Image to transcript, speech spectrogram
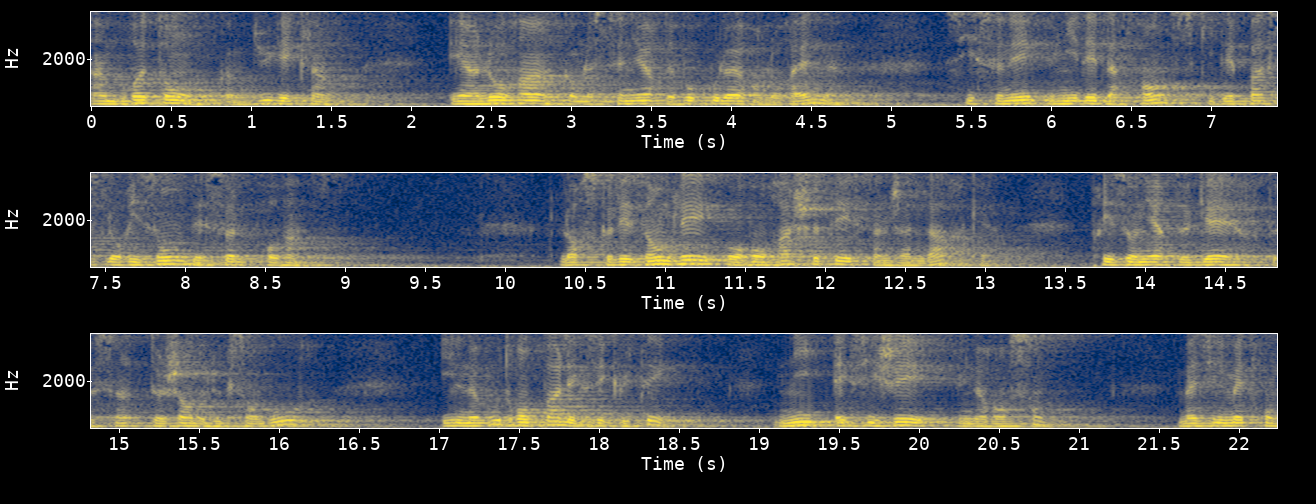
un Breton comme Duguesclin et un Lorrain comme le seigneur de Vaucouleurs en Lorraine, si ce n'est une idée de la France qui dépasse l'horizon des seules provinces? Lorsque les Anglais auront racheté Sainte-Jeanne d'Arc, prisonnière de guerre de Jean de Luxembourg, ils ne voudront pas l'exécuter, ni exiger une rançon, mais ils mettront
